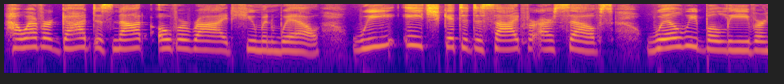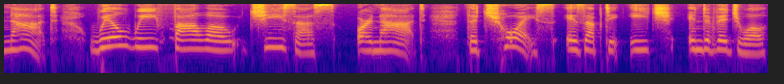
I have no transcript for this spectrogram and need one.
However, God does not override human will. We each get to decide for ourselves will we believe or not? Will we follow Jesus or not. The choice is up to each individual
